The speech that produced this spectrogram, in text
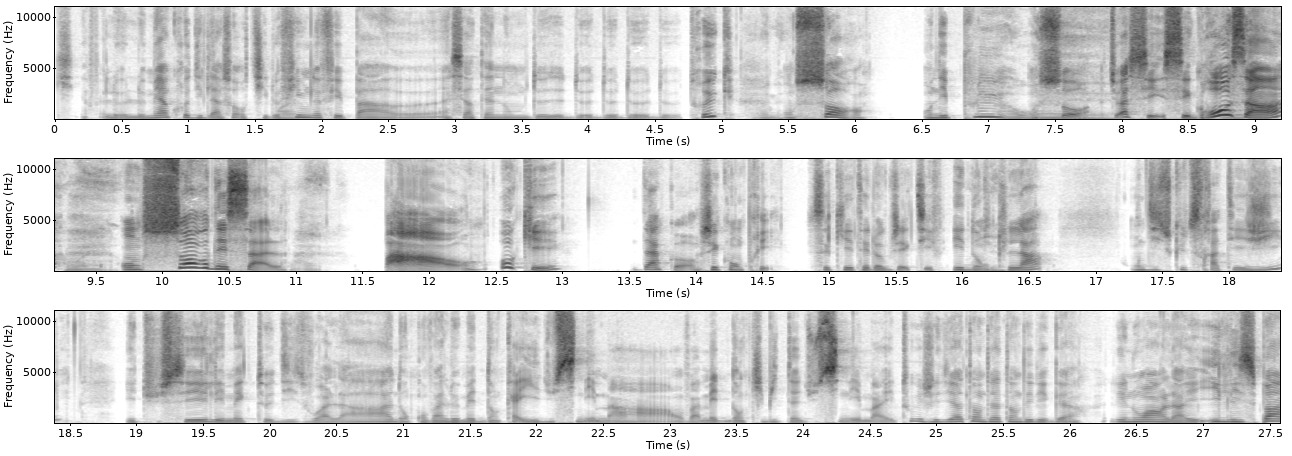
qui- enfin, le, le mercredi de la sortie, le Ouais. film ne fait pas euh, un certain nombre de, de- de- de- de trucs, Ouais, on sort. On n'est plus, Ah on sort. Tu vois, c'est, gros ça. hein Ouais. on sort des salles. Pow Ok, d'accord, j'ai compris ce qui était l'objectif. Et donc là, on discute stratégie. Et tu sais, les mecs te disent voilà, donc on va le mettre dans Cahier du cinéma, on va mettre dans Kibitin du cinéma et tout. Et j'ai dit attendez, attendez les gars, les noirs là, ils, ils lisent pas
